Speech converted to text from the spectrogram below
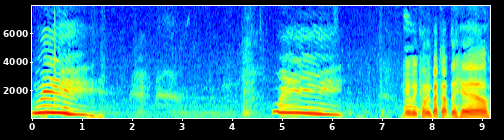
Wee! Okay, we're coming back up the hill.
